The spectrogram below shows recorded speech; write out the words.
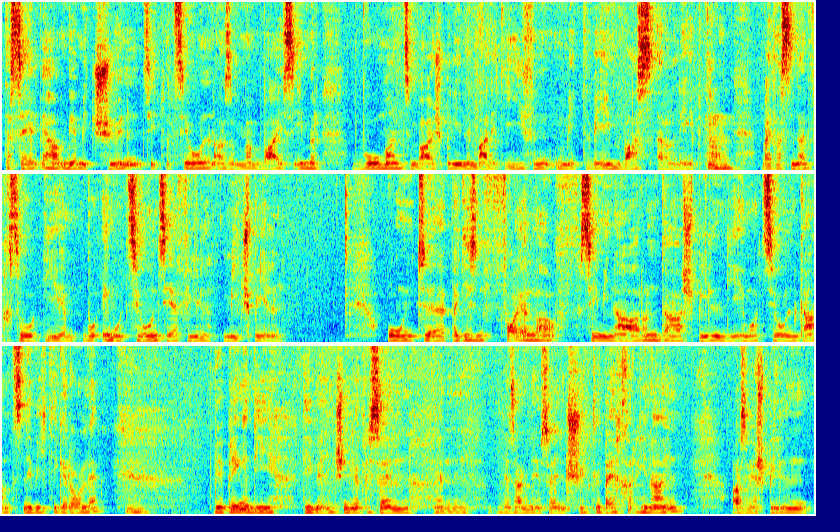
Dasselbe haben wir mit schönen Situationen, also man weiß immer, wo man zum Beispiel in den Malediven mit wem was erlebt hat, mhm. weil das sind einfach so die, wo Emotionen sehr viel mitspielen. Und äh, bei diesen Feuerlaufseminaren, da spielen die Emotionen ganz eine wichtige Rolle. Mhm. Wir bringen die, die Menschen wirklich so einen, einen, wir sagen dem so einen Schüttelbecher hinein. Also wir spielen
